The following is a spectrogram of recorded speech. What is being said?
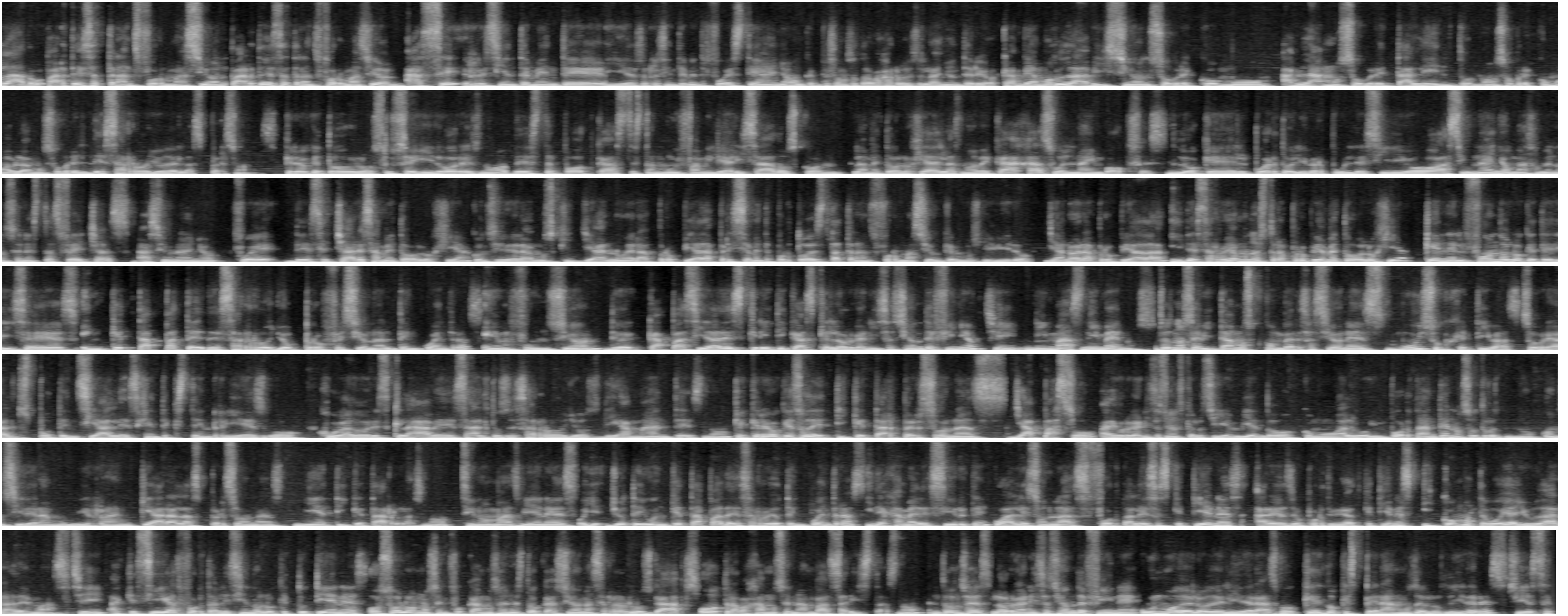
lado, parte de esa transformación, parte de esa transformación hace recientemente, y es recientemente fue este año, aunque empezamos a trabajarlo desde el año anterior, cambiamos la visión sobre cómo hablamos sobre talento, ¿no? Sobre cómo hablamos sobre el desarrollo de las personas. Creo que todos los sus seguidores, ¿no? De este podcast están muy familiarizados con la metodología de las nueve cajas o el nine boxes. Lo que el puerto de Liverpool decidió hace un año, más o menos en estas fechas, hace un año, fue desechar esa metodología. Consideramos que ya no era apropiada precisamente por toda esta transformación que hemos vivido ya no era apropiada y desarrollamos nuestra propia metodología, que en el fondo lo que te dice es en qué etapa de desarrollo profesional te encuentras en función de capacidades críticas que la organización definió, ¿sí? Ni más ni menos. Entonces nos evitamos conversaciones muy subjetivas sobre altos potenciales, gente que esté en riesgo, jugadores claves, altos desarrollos, diamantes, ¿no? Que creo que eso de etiquetar personas ya pasó. Hay organizaciones que lo siguen viendo como algo importante. Nosotros no consideramos ni rankear a las personas ni etiquetarlas, ¿no? Sino más bien es, oye, yo te digo en qué etapa de desarrollo te encuentras y déjame decirte cuáles son las fortalezas que tienes, áreas de oportunidad que tienes y cómo te voy a ayudar además, ¿sí? A que sigas fortaleciendo lo que tú tienes o solo nos enfocamos en esta ocasión a cerrar los gaps o trabajamos en ambas aristas, ¿no? Entonces, la organización define un modelo de liderazgo, qué es lo que esperamos de los líderes, ¿sí? Es,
